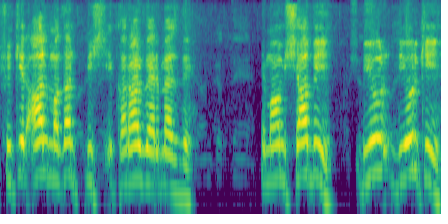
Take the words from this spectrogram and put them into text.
fikir almadan bir şey- karar vermezdi. İmam Şabi diyor, diyor ki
